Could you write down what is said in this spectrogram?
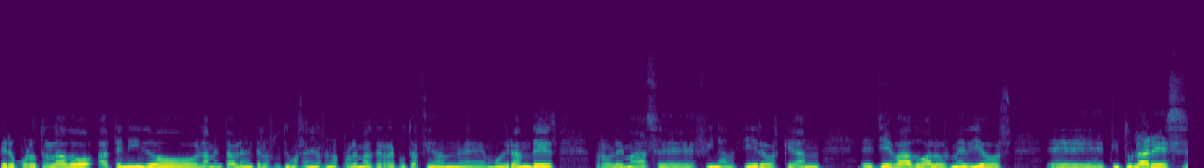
pero por otro lado ha tenido lamentablemente en los últimos años unos problemas de reputación eh, muy grandes, problemas eh, financieros que han llevado a los medios titulares,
